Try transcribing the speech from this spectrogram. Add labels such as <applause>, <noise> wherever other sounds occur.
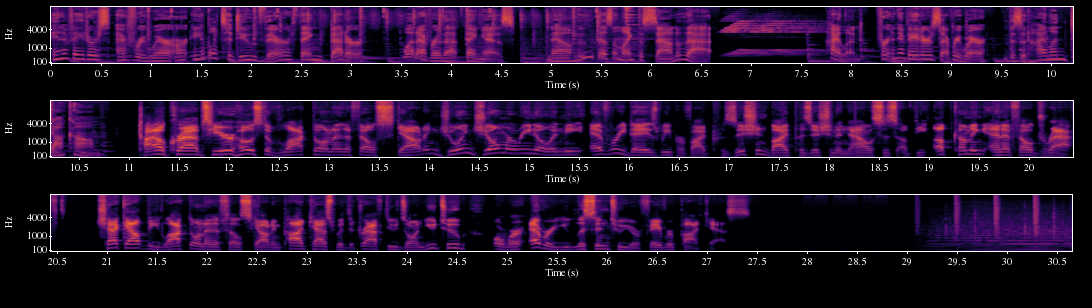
Innovators everywhere are able to do their thing better, whatever that thing is. Now, who doesn't like the sound of that? Hyland, for innovators everywhere, visit hyland.com. Kyle Crabbs here, host of Locked On NFL Scouting. Join Joe Marino and me every day as we provide position by position analysis of the upcoming NFL draft. Check out the Locked On NFL Scouting podcast with the draft dudes on YouTube or wherever you listen to your favorite podcasts.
